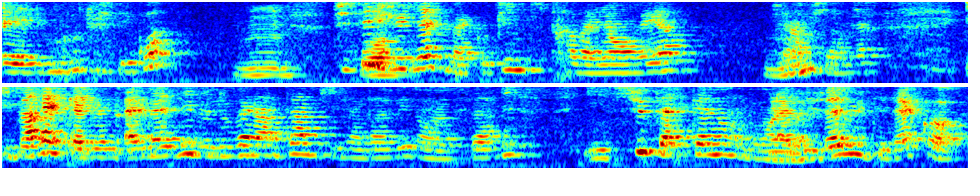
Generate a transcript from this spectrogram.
Eh, Loulou, tu sais quoi? Hmm. Tu sais, Juliette, ma copine qui travaille en réa, qui est Mhm. infirmière, il paraît qu'elle elle m'a dit le nouvel interne qui vient d'arriver dans notre service, il est super canon. Bon, on l'a Ouais. déjà vu, t'es d'accord?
